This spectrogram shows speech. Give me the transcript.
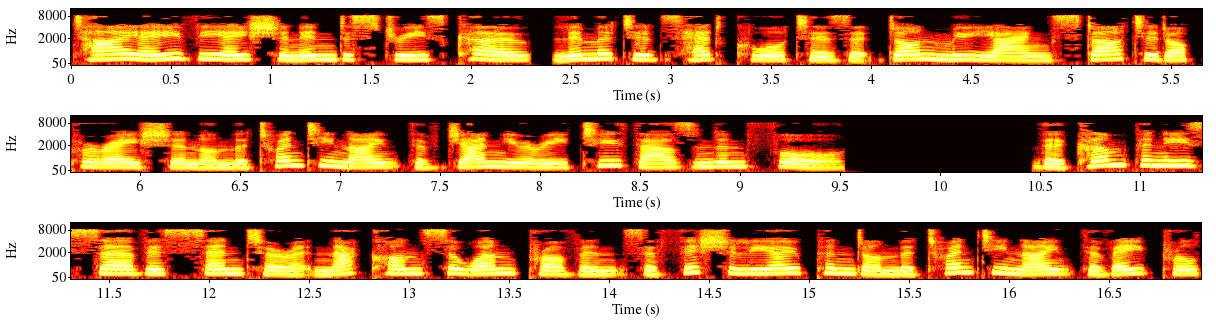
Thai Aviation Industries Co., Limited's headquarters at Don Mueang started operation on 29 January 2004. The company's service center at Nakhon Sawan province officially opened on 29 April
